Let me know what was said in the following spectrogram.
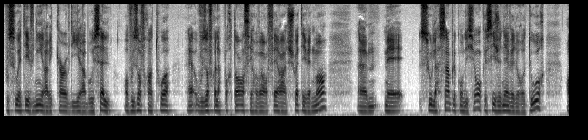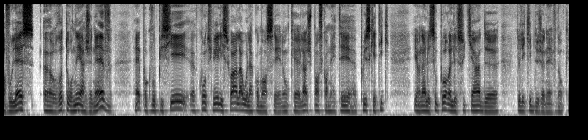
vous souhaitez venir avec Car of the Year à Bruxelles, on vous offre un toit, hein, on vous offre la portance et on va en faire un chouette événement. Euh, mais sous la simple condition que si Genève est de retour, on vous laisse euh, retourner à Genève hein, pour que vous puissiez euh, continuer l'histoire là où elle a commencé. Donc là, je pense qu'on a été plus qu'éthique et on a le support et le soutien de, l'équipe de Genève. Donc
